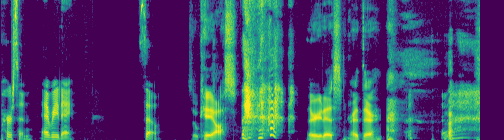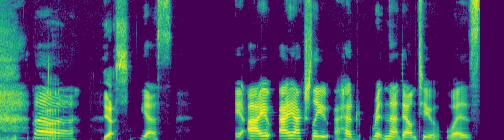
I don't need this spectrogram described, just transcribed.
person every day. So, so chaos there it is right there uh, yes Yes. Yeah, I I actually had written that down too was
